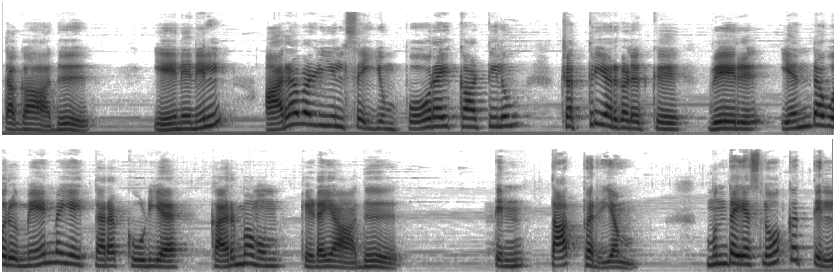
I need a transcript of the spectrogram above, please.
தகாது ஏனெனில் அறவழியில் செய்யும் போரை காட்டிலும் க்ஷத்திரியர்களுக்கு வேறு எந்த ஒரு மேன்மையை தரக்கூடிய கர்மமும் கிடையாது. தின் தாத்பரியம். முந்தைய ஸ்லோகத்தில்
